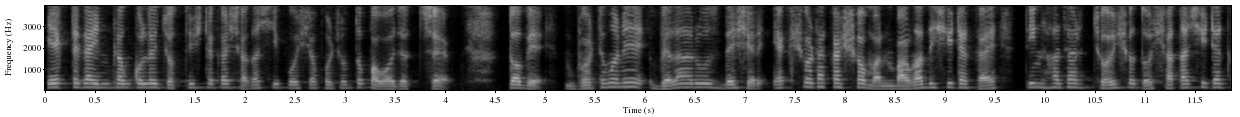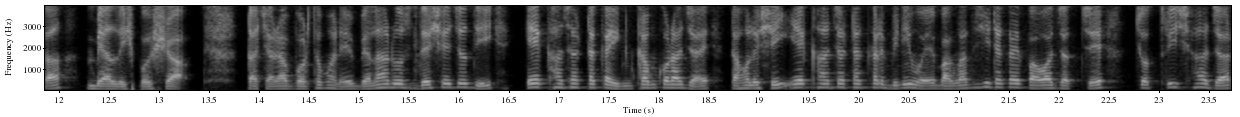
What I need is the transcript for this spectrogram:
এক টাকা ইনকাম করলে ছত্রিশ টাকা সাতাশি পয়সা পর্যন্ত পাওয়া যাচ্ছে। তবে বর্তমানে বেলারুস দেশের একশো টাকা সমান বাংলাদেশি টাকায় তিন হাজার ছয়শত সাতাশি টাকা বিয়াল্লিশ পয়সা। তাছাড়া বর্তমানে বেলারুস দেশে যদি এক হাজার টাকা ইনকাম করা যায়, তাহলে সেই এক হাজার টাকার বিনিময়ে বাংলাদেশি টাকায় পাওয়া যাচ্ছে ছত্রিশ হাজার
